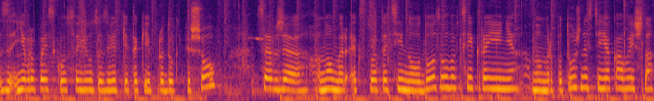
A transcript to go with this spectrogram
з Європейського Союзу, звідки такий продукт пішов. Це вже номер експлуатаційного дозволу в цій країні, номер потужності, яка вийшла.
